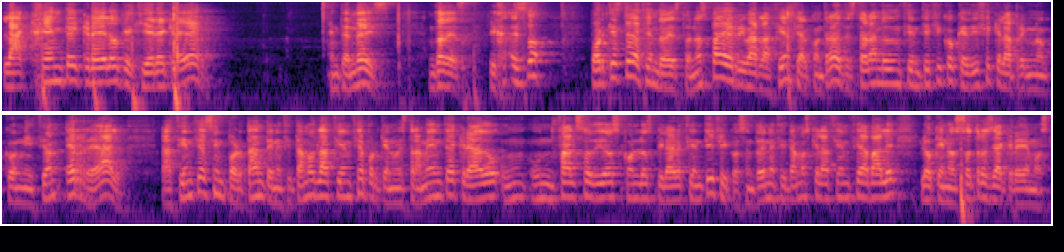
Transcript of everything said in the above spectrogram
La gente cree lo que quiere creer. ¿Entendéis? Entonces, fija, esto, ¿por qué estoy haciendo esto? No es para derribar la ciencia, al contrario, te estoy hablando de un científico que dice que la precognición es real. La ciencia es importante, necesitamos la ciencia porque nuestra mente ha creado un, falso Dios con los pilares científicos. Entonces necesitamos que la ciencia vale lo que nosotros ya creemos.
